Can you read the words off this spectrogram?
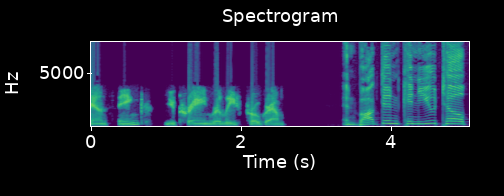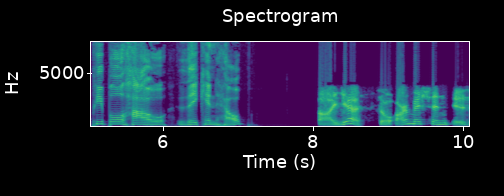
Chance Inc. Ukraine Relief Program. And Bogdan, can you tell people how they can help? Uh, yes. So, our mission is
